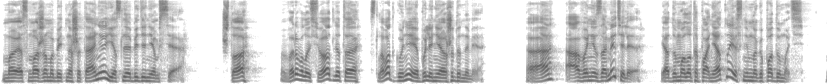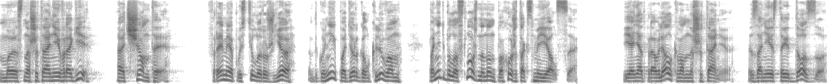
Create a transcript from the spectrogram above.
«Мы сможем убить Таню, если объединимся». «Что?» Вырвалось у Адлета, слова Гунея были неожиданными. «А? А вы не заметили? Я думал, это понятно, если немного подумать. «Мы с Нашитанией враги? О чем ты?» Фрейми опустил ружье, Дгуней подергал клювом. Понять было сложно, но он, похоже, так смеялся. «Я не отправлял к вам Нашитанию. За ней стоит Дозу,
